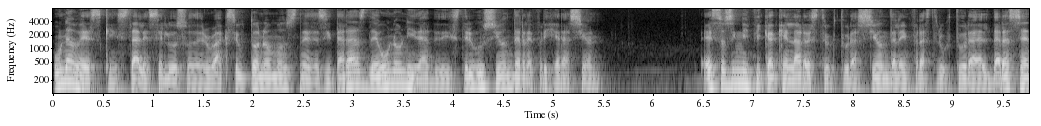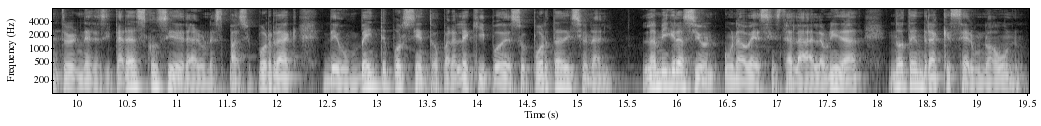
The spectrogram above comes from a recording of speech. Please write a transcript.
Una vez que instales el uso de racks autónomos, necesitarás de una unidad de distribución de refrigeración. Esto significa que en la reestructuración de la infraestructura del data center necesitarás considerar un espacio por rack de un 20% para el equipo de soporte adicional. La migración, una vez instalada la unidad, no tendrá que ser uno a uno,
